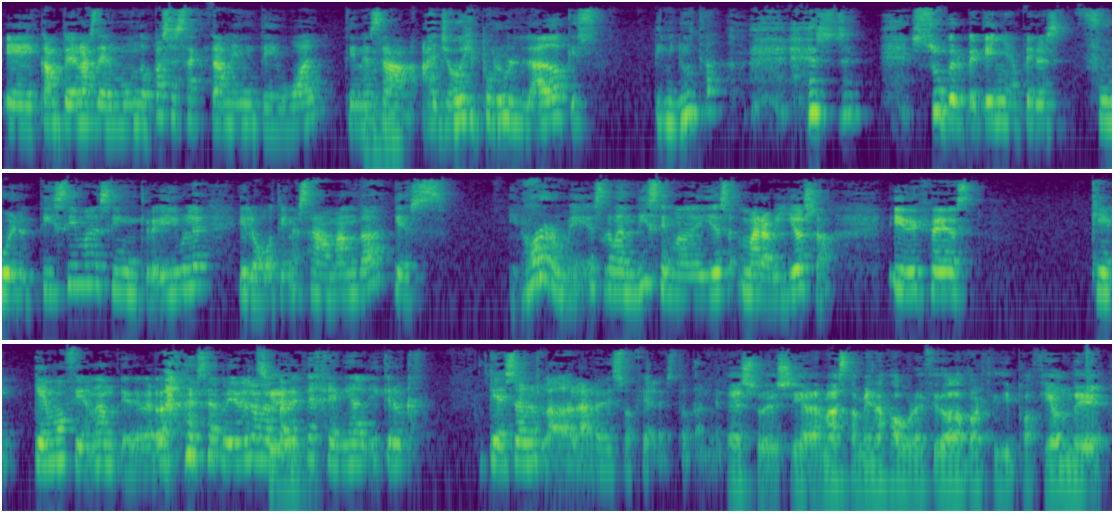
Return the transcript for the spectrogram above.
eh, campeonas del mundo, pasa exactamente igual. Tienes a, a Joy por un lado, que es diminuta, es súper pequeña, pero es fuertísima, es increíble. Y luego tienes a Amanda, que es enorme, es grandísima y es maravillosa. Y dices, qué, qué emocionante, de verdad. O sea, a mí eso Sí. me parece genial y creo que, que eso nos lo ha dado las redes sociales totalmente. Eso es, y además también ha favorecido la participación de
